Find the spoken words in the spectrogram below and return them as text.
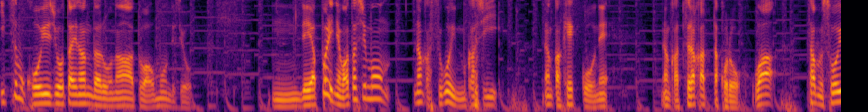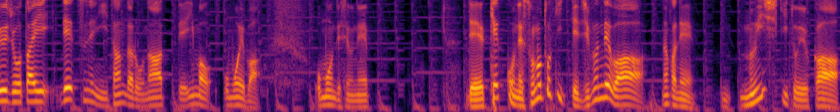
いつもこういう状態なんだろうなとは思うんですよ。うんでやっぱりね私もなんかすごい昔なんか結構ねなんか辛かった頃は多分そういう状態で常にいたんだろうなって今思えば思うんですよね。で結構ねその時って自分ではなんかね無意識というか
